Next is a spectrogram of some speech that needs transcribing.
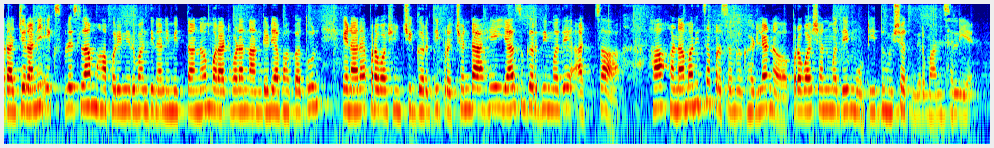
राज्यराणी एक्सप्रेसला महापरिनिर्वाण दिनानिमित्तानं मराठवाडा नांदेड या भागातून येणाऱ्या प्रवाशांची गर्दी प्रचंड आहे. याच गर्दीमध्ये आजचा हा हणामारीचा प्रसंग घडल्यानं प्रवाशांमध्ये मोठी दहशत निर्माण झाली आहे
